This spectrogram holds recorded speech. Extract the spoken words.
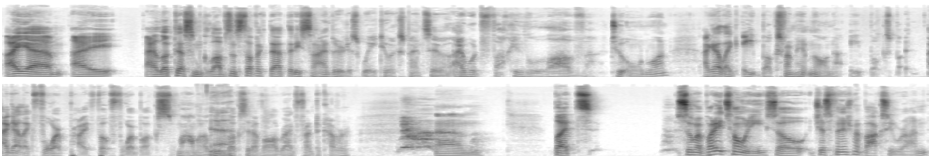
I um I I looked at some gloves and stuff like that that he signed. They're just way too expensive. I would fucking love to own one. I got like eight books from him. No, not eight books, but I got like four, probably about four books, Muhammad Ali books that I've all read front to cover. Um, but so my buddy Tony, so just finished my boxing run,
